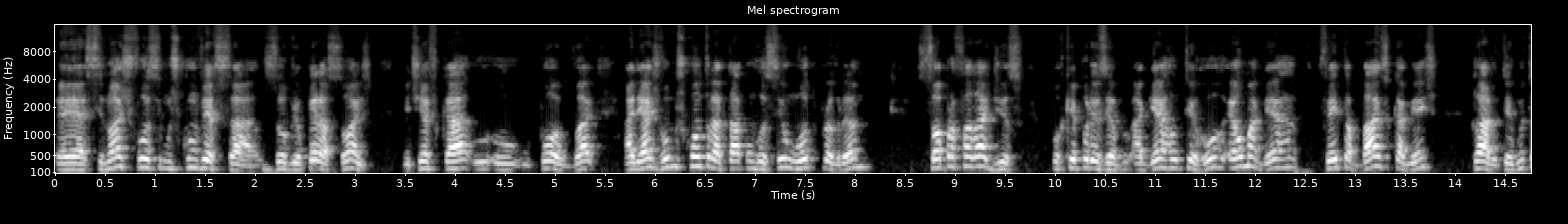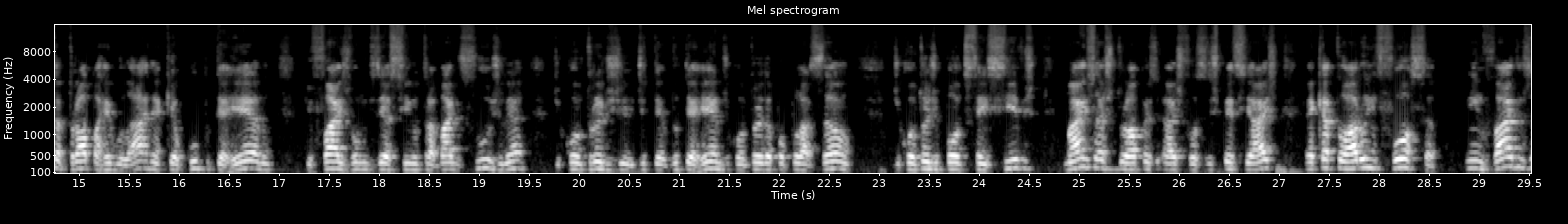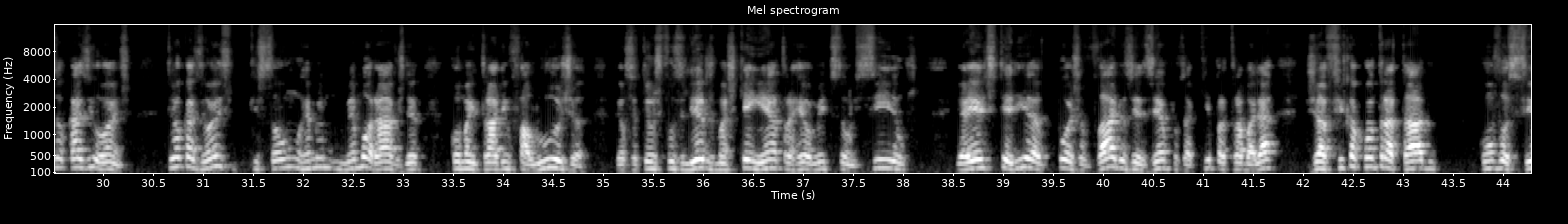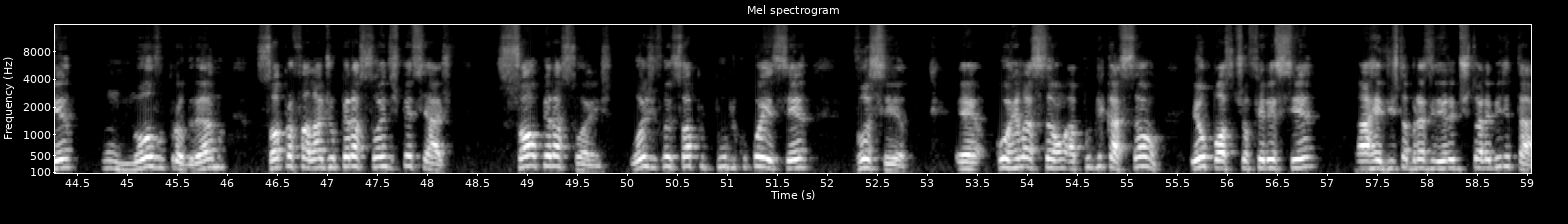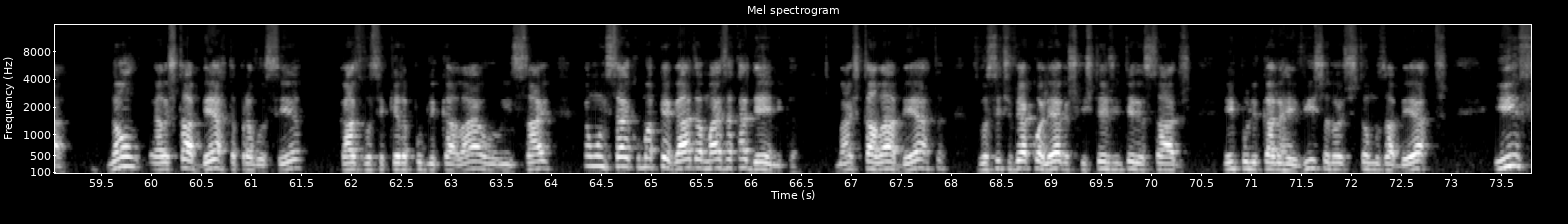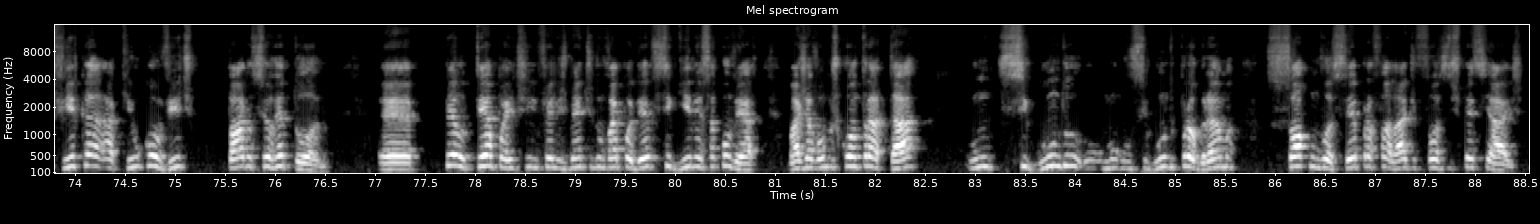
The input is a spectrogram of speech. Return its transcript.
É, se nós fôssemos conversar sobre operações, a gente ia ficar. O, o, pô, vai... Aliás, vamos contratar com você um outro programa só para falar disso. Porque, por exemplo, a guerra ao terror é uma guerra feita basicamente Claro, tem muita tropa regular, né, que ocupa o terreno, que faz, vamos dizer assim, o trabalho sujo, né, de controle de, de, do terreno, de controle da população, de controle de pontos sensíveis, mas as tropas, as forças especiais, é que atuaram em força em várias ocasiões. Tem ocasiões que são memoráveis, né? como a entrada em Faluja, você tem os fuzileiros, mas quem entra realmente são os SEALs. E aí a gente teria, poxa, vários exemplos aqui para trabalhar. Já fica contratado com você um novo programa só para falar de operações especiais. Só operações. Hoje foi só para o público conhecer você. É, com relação à publicação, eu posso te oferecer a Revista Brasileira de História Militar. Não, ela está aberta para você, caso você queira publicar lá o um ensaio. É um ensaio com uma pegada mais acadêmica, mas está lá aberta. Se você tiver colegas que estejam interessados em publicar na revista, nós estamos abertos. E fica aqui o convite para o seu retorno. É, pelo tempo, a gente, infelizmente, não vai poder seguir nessa conversa, mas já vamos contratar um segundo, um segundo programa só com você para falar de forças especiais.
